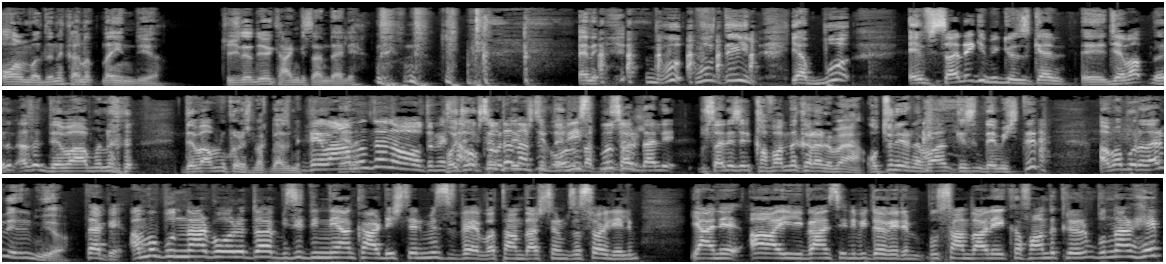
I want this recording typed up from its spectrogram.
olmadığını kanıtlayın diyor. Çocuk da diyor ki hangi sandalye? yani bu, bu değil. Ya bu efsane gibi gözüken e, cevapların aslında devamını devamını konuşmak lazım. Devamında ne oldu mesela? Hoca Okulda demişti, nasıldı? "Oğlum Risk bak bu sandalye, bu sandalye senin kafanda kararım ha. Otur yerine falan kesin demiştir. Ama buralar verilmiyor. Tabii ama bunlar bu arada bizi dinleyen kardeşlerimiz ve vatandaşlarımıza söyleyelim. Yani ay ben seni bir döverim bu sandalyeyi kafanda kırarım. Bunlar hep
